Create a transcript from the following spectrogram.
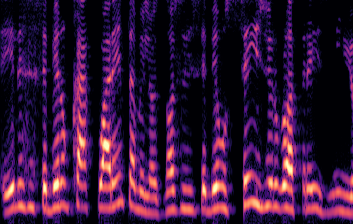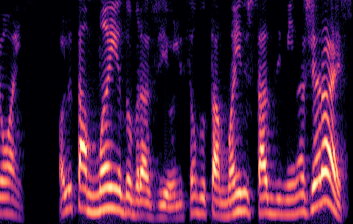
eles receberam 40 milhões, nós recebemos 6,3 milhões. Olha o tamanho do Brasil, eles são do tamanho do estado de Minas Gerais.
